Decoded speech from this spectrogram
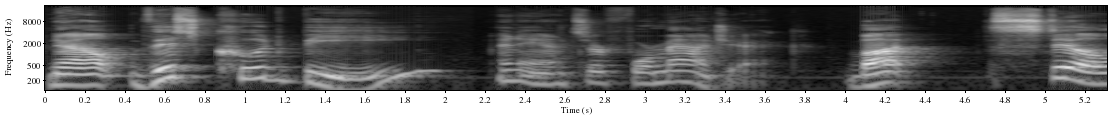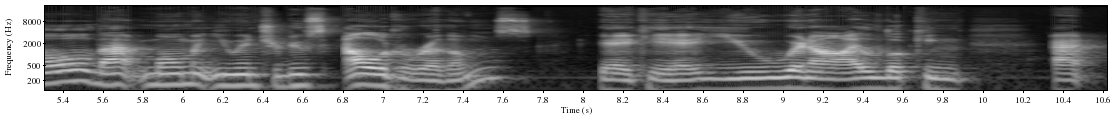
Now, this could be an answer for magic, but Still, that moment you introduce algorithms, aka you and I looking at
